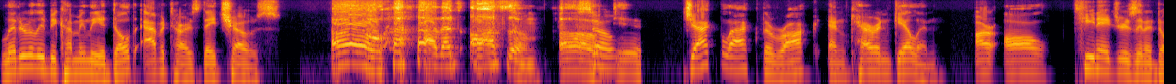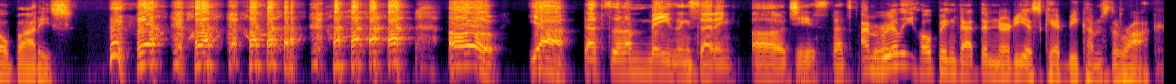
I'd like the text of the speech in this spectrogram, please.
literally becoming the adult avatars they chose. Oh, that's awesome. Oh, So- dude. Jack Black, The Rock, and Karen Gillan are all teenagers in adult bodies. oh, yeah, that's an amazing setting. Oh, jeez, that's. I'm really hoping that the nerdiest kid becomes The Rock.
